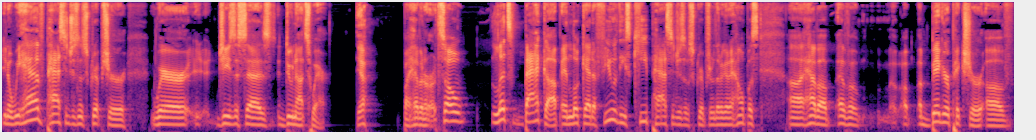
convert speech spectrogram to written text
you know, we have passages in Scripture where Jesus says, "Do not swear." Yeah. by heaven or earth. So let's back up and look at a few of these key passages of scripture that are going to help us uh, have a have a, a, a bigger picture of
